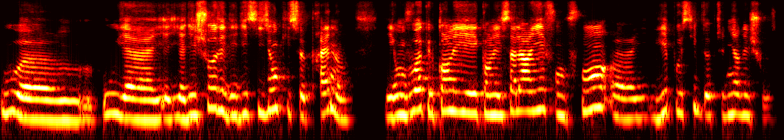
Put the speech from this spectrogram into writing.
où, où il, y a, il, y a, des choses et des décisions qui se prennent. Et on voit que quand les, quand les salariés font front, il est possible d'obtenir des choses.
